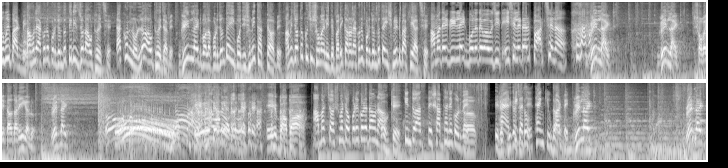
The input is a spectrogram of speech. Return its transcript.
তুমি পারবে। তাহলে এখনও পর্যন্ত তিরিশ জন আউট হয়েছে। এখন নড়লেও আউট হয়ে যাবে। গ্রিন লাইট বলা পর্যন্ত এই পজিশনেই থাকতে হবে। আমি যত খুশি সময় নিতে পারি কারণ এখনও পর্যন্ত তেইশ মিনিট বাকি আছে। আমাদের গ্রিন লাইট বলে দেওয়া উচিত এই ছেলেটা আর পারছে না। গ্রিন লাইট গ্রিন লাইট সবাই তাও দাঁড়িয়ে গেল। রেড লাইট এ বাবা। আমার চশমাটা উপরে করে দাও না Okay. কিন্তু আস্তে সাবধানে করবে। এটা হ্যাঁ ঠিক ঠিক আছে আছে thank you perfect green light red light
